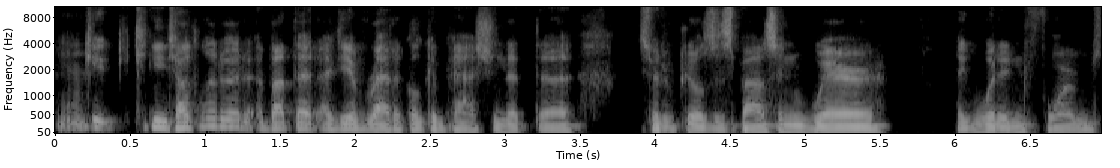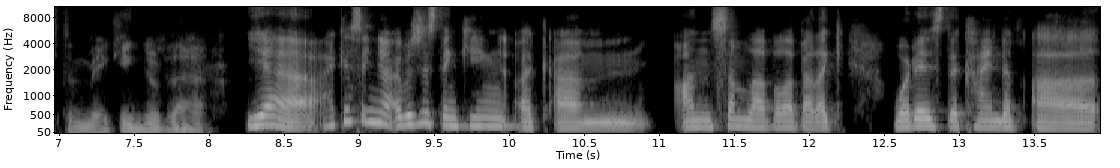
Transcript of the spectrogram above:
Yeah. Can, can you talk a little bit about that idea of radical compassion that the sort of girls espouse and where like what informed the making of mm. that yeah i guess you know i was just thinking like um on some level about like what is the kind of uh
